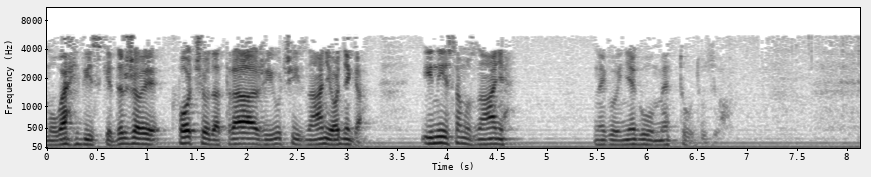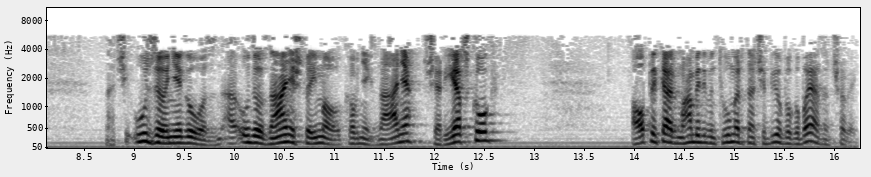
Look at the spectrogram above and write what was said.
muvahidijske države, počeo da traži i uči znanje od njega. I nije samo znanje, nego i njegovu metodu uzeo. Znači, uzeo njegovo uzeo znanje što je imao kao njeg znanja, šerijatskog, a opet kaže Muhammed ibn Tumer, znači bio bogobojazan čovjek.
